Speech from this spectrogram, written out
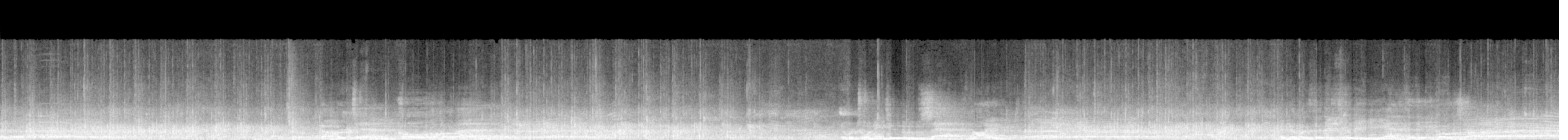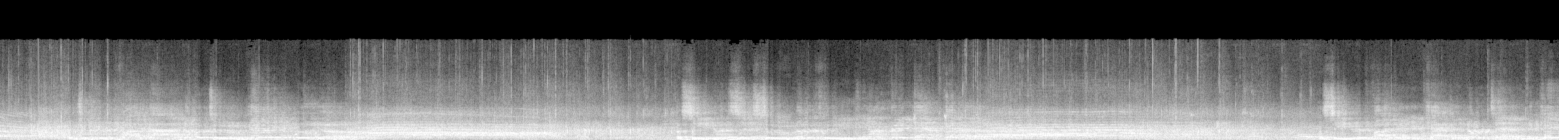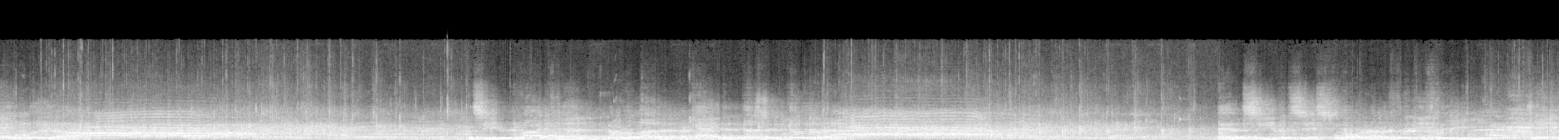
Number four, Zach Winston. Number 10, Cole Horan. Number 22, Zach Wright. And number 33, Anthony Mozart. The junior at 5'9", number two, Darian Williams. A senior at 6'2", A senior at 5'8", captain, number 10, Mikhail Williams. A senior at 5'10", number 11, a captain, Dezmond Gilleylen. And a senior at 6'4", number 33, James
